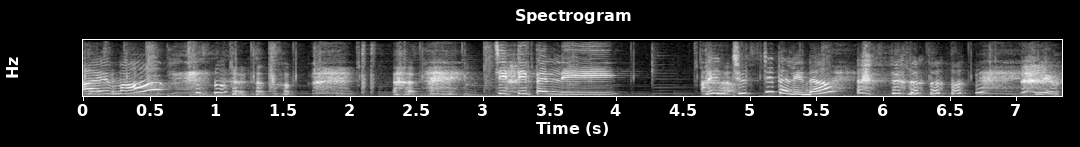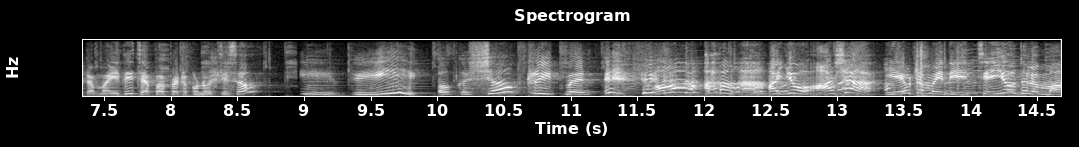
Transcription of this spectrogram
ఆయమా నేను చుట్టి తల్లినా? ఏమిటమ్మా ఇది? చెప్ప పెట్టకుండా వచ్చేసావు? ఇది ఒక షాక్ ట్రీట్మెంట్. అయ్యో ఆశ ఏమిటమ్మా ఇది? చెయ్యొద్దులమ్మా.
